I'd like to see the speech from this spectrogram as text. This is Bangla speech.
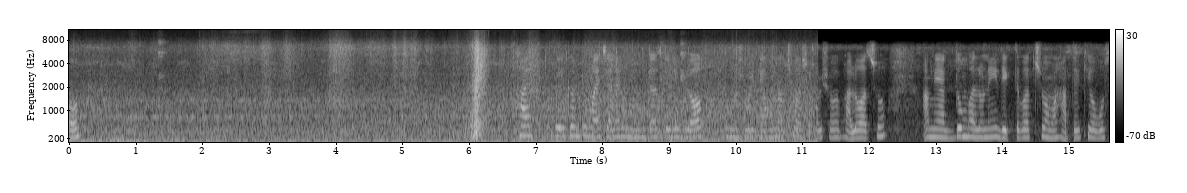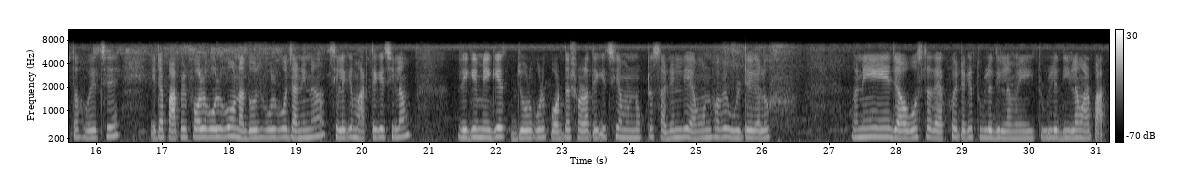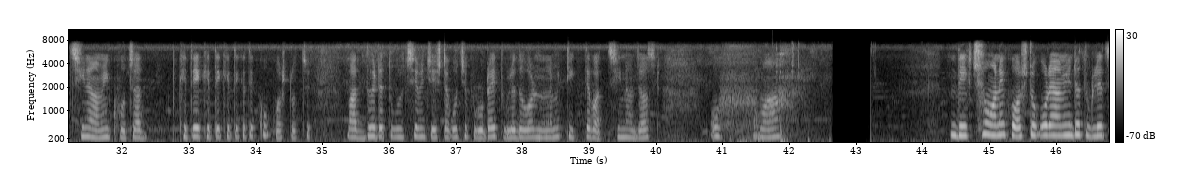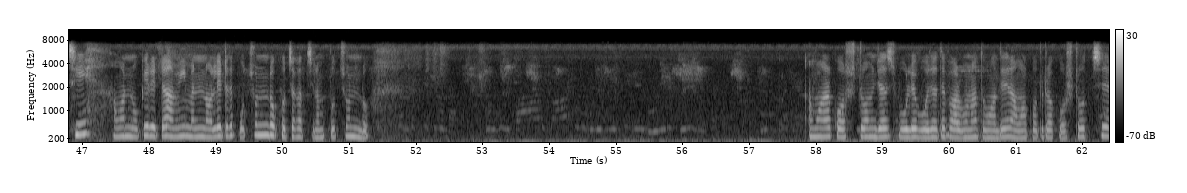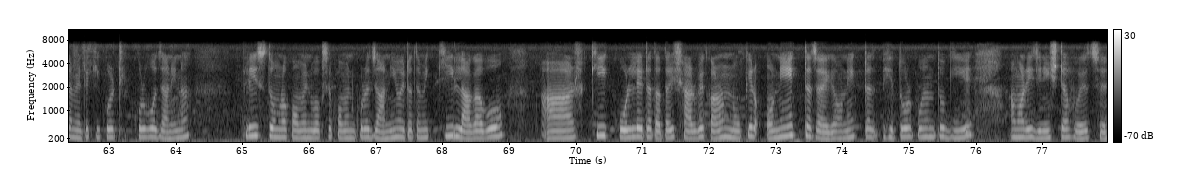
দেখো। Hi welcome to my channel মন্দিতাস daily blog তোমরা সবাই কেমন আছো? আশা করি সবাই ভালো আছো। আমি একদম ভালো নেই, দেখতে পাচ্ছ আমার হাতের কি অবস্থা হয়েছে। এটা পাপের ফল বলব না দোষ বলব, জানি না। ছেলেকে মারতে গেছিলাম রেগে মেগে জোর করে পর্দা সরাতে গেছি আমার নখটা সাডেনলি এমনভাবে উল্টে গেল। মানে যা অবস্থা দেখো, এটাকে তুলে দিলাম, এই তুলে দিলাম, আর পাচ্ছি না আমি। খোঁচা খেতে খেতে খেতে খেতে খুব কষ্ট হচ্ছে। বাধ্য এটা তুলছি, আমি চেষ্টা করছি পুরোটাই তুলে দেওয়ার, নাহলে আমি টিকতে পারছি না জাস্ট ওহ মা। দেখছ, অনেক কষ্ট করে আমি এটা তুলেছি। আমার নোকের এটা আমি মানে নলে এটাতে প্রচণ্ড খোঁচা খাচ্ছিলাম প্রচণ্ড আমার কষ্ট আমি জাস্ট বলে বোঝাতে পারব না তোমাদের, আমার কতটা কষ্ট হচ্ছে, আমি এটা কি করে ঠিক করব জানি না। প্লিজ তোমরা কমেন্ট বক্সে কমেন্ট করে জানিও এটাতে আমি কি লাগাবো আর কি করলে এটা তাড়াতাড়ি সারবে, কারণ নোকের অনেকটা জায়গা, অনেকটা ভেতর পর্যন্ত গিয়ে আমার এই জিনিসটা হয়েছে।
